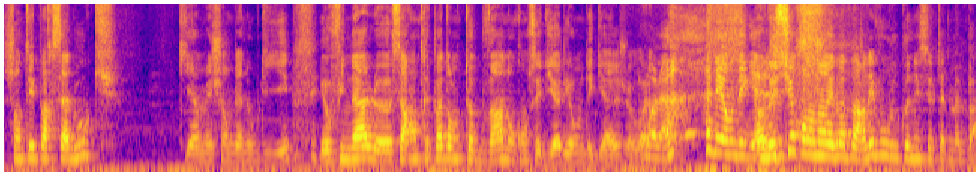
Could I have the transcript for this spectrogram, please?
chanté par Salouk, qui est un méchant bien oublié. Et au final, euh, ça rentrait pas dans le top 20, donc on s'est dit, allez, on le dégage. Voilà. Voilà. Allez, on Et dégage. on est sûr qu'on en aurait pas parlé, vous vous le connaissez peut-être même pas.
